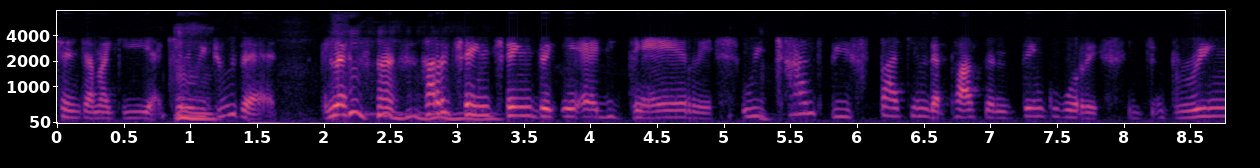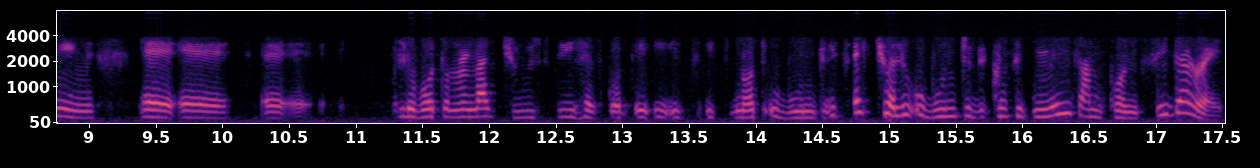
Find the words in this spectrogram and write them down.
Change Magia. Can we do that? Let's hurry change change the. We can't be stuck in the past and think we're bringing a a a lebotolo la juicy has got it's it's not ubuntu. It's actually ubuntu because it means I'm considerate.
